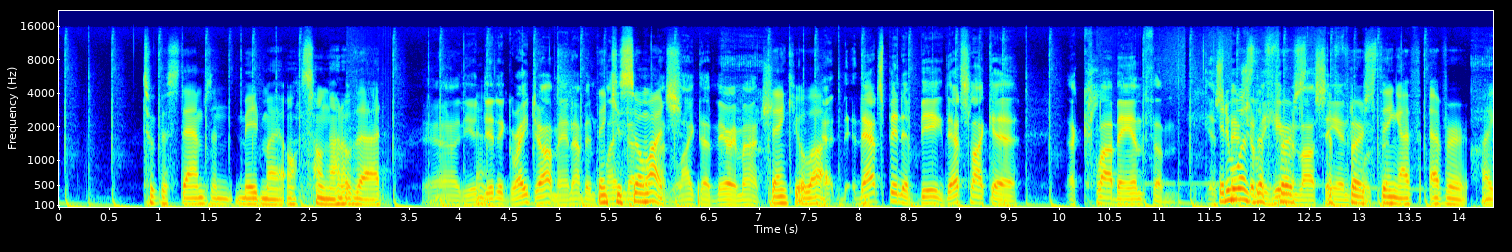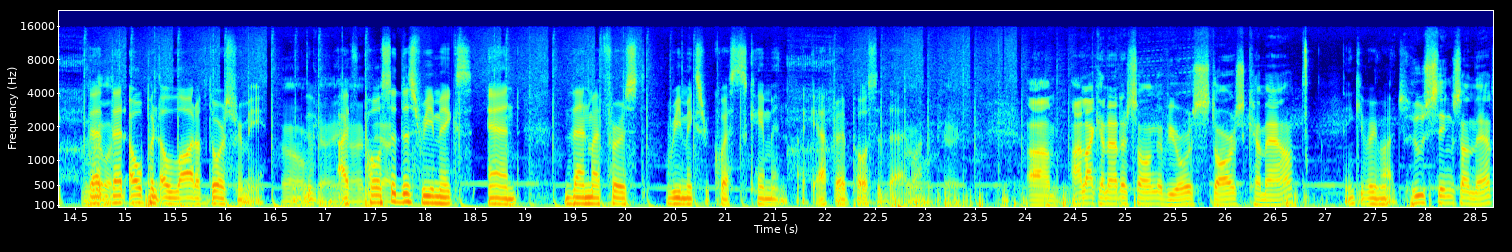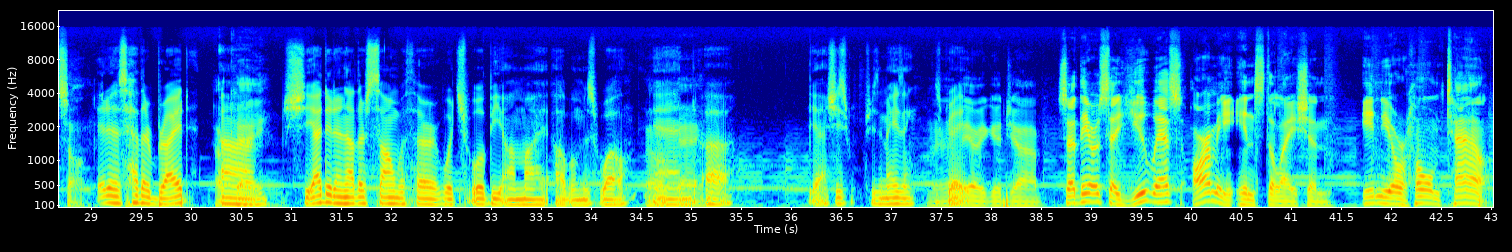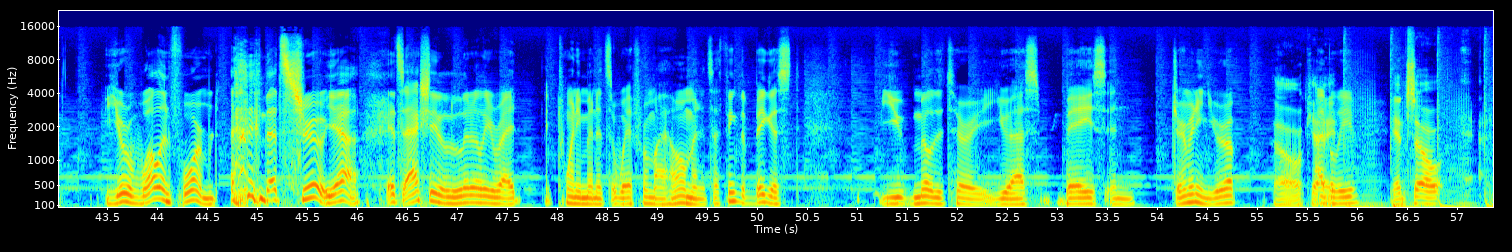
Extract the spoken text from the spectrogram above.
took the stems and made my own song out of that. Yeah, you yeah. did a great job, man. I've been thank you so much. I like that very much. Thank you a lot. Uh, that's been a big. That's like a a club anthem, it was the first, the first thing I've ever like that. Really? That opened a lot of doors for me. Oh, okay. I've posted this remix, and then my first remix requests came in like after I posted that one. Okay. Um, I like another song of yours, "Stars Come Out." Thank you very much. Who sings on that song? It is Heather Bright. Okay. Um, she, I did another song with her, which will be on my album as well. Okay. And uh, yeah, she's she's amazing. It's yeah, great. Very good job. So there's a U.S. Army installation in your hometown. You're well informed. That's true. Yeah, it's actually literally right 20 minutes away from my home, and it's I think the biggest U military U.S. base in Germany and Europe. Oh, okay. I believe. And so,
